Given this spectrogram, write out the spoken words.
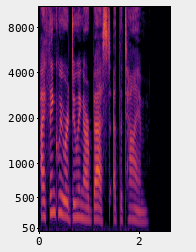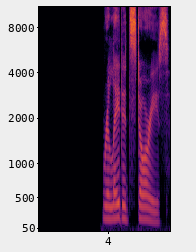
I think we were doing our best at the time. Related stories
